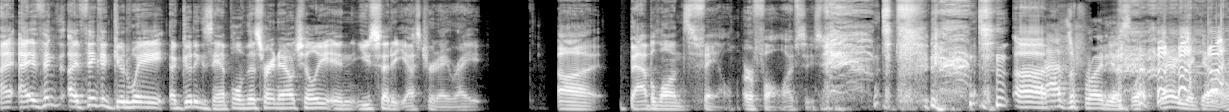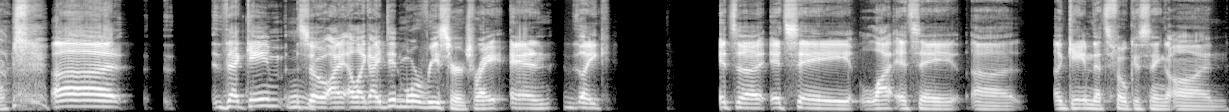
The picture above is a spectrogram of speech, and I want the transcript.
I, I think I think a good way, a good example of this right now, Chili, and you said it yesterday, right? Uh, Babylon's fail or fall. I've seen. uh, That's a Freudian slip. There you go. Uh, that game. Mm. So I like I did more research, right? And like, it's a it's a lot. It's a uh, a game that's focusing on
